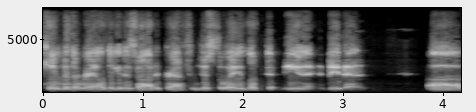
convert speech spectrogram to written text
came to the rail to get his autograph, and just the way he looked at me, it made a uh,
